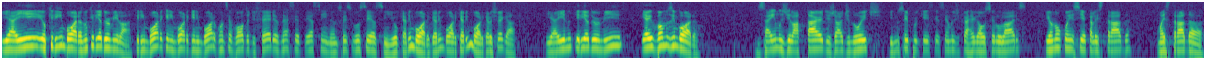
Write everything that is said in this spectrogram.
e aí eu queria ir embora, não queria dormir lá. Queria ir embora, queria ir embora, queria ir embora. Quando você volta de férias, né, você é assim, né? Não sei se você é assim. Eu quero ir embora, quero ir embora, quero ir embora, quero chegar. E aí não queria dormir, e aí vamos embora. E saímos de lá tarde, já de noite, e não sei por que esquecemos de carregar os celulares. E eu não conhecia aquela estrada, uma estrada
